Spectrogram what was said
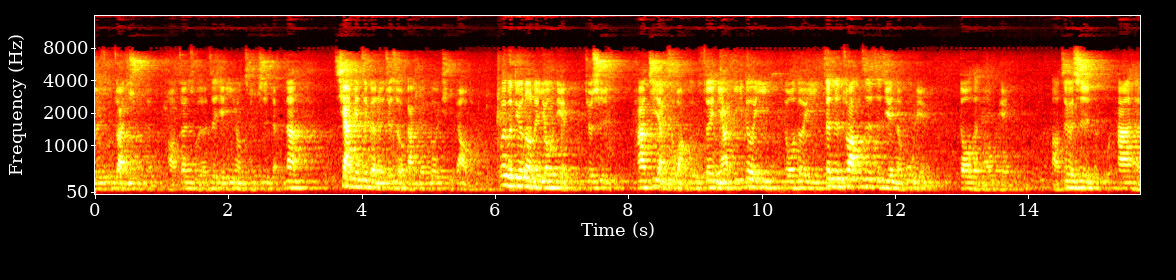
推出专属的，好，专属的这些应用程式的。那下面这个呢，就是我刚刚跟各位提到的，Webduino 的优点就是它既然是网络，所以你要一对一、多对一，甚至装置之间的互联都很 OK。好，这个是它很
